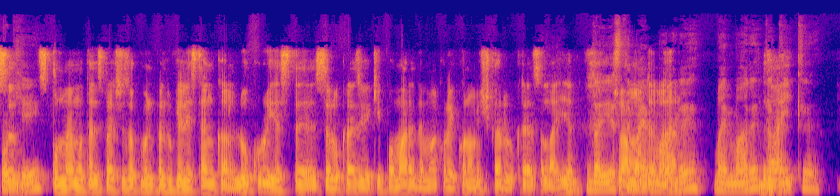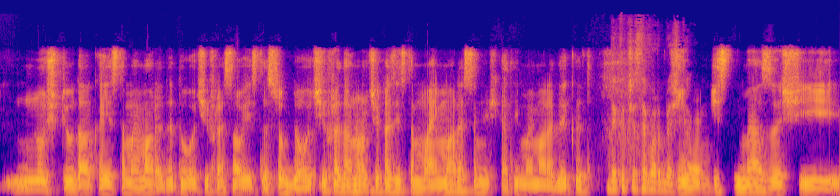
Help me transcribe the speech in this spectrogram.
okay. să spun mai multe despre acest document, pentru că el este încă în lucru, este să lucreze o echipă mare de macroeconomici care lucrează la el. Dar este la mai mare, mai mare da, decât... Nu știu dacă este mai mare de două cifre sau este sub două cifre, dar în orice caz este mai mare, semnificativ mai mare decât, decât ce se vorbește ce acum. estimează și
